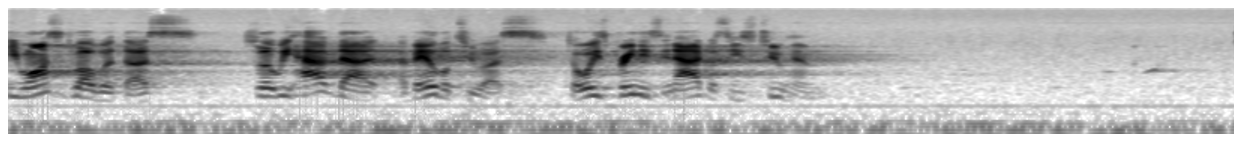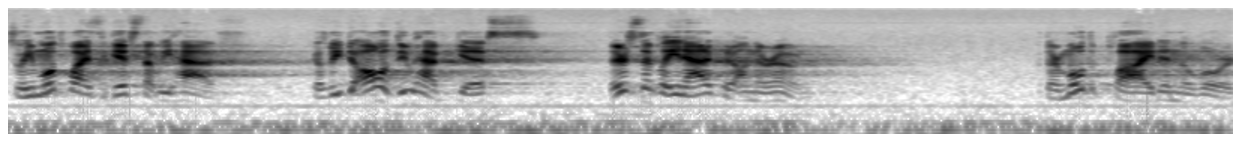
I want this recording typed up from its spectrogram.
he wants to dwell with us, so that we have that available to us, to always bring these inadequacies to him. So he multiplies the gifts that we have. Because we all do have gifts, they're simply inadequate on their own. But they're multiplied in the Lord.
